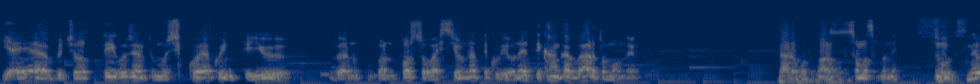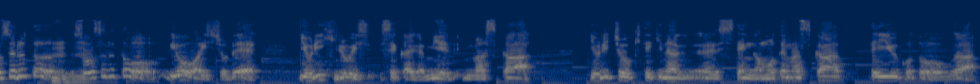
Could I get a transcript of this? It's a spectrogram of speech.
いやいや、部長っていうことじゃなくて、もう執行役員っていうあのあのポストが必要になってくるよねって感覚があると思うのよ。なるほど、なるほど。そもそもね。そうですね。そうすると、うんうん、そうすると、要は一緒で、より広い世界が見えますか、より長期的な視点が持てますかっていうことが、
